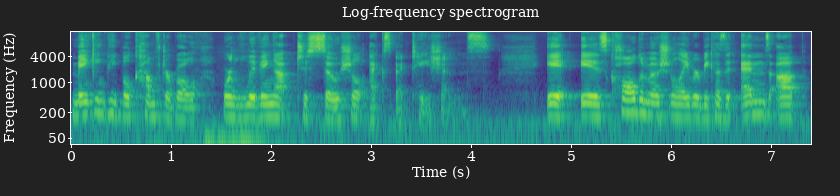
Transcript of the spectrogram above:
making people comfortable, or living up to social expectations. It is called emotional labor because it ends up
